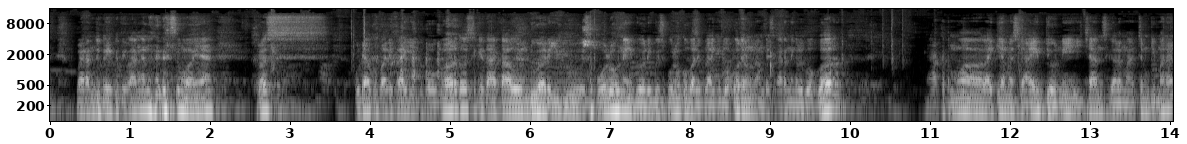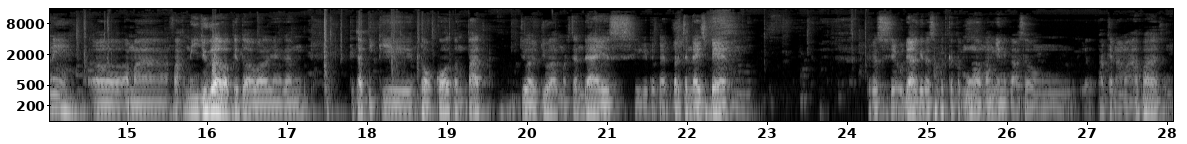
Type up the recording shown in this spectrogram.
Barang juga ikut hilang kan semuanya. Terus udah aku balik lagi ke Bogor tuh sekitar tahun 2010 nih. 2010 aku balik lagi Bogor dan sampai sekarang tinggal di Bogor. Ya ketemu lagi sama si Aib, Joni, Ican segala macem. Gimana nih Eh, sama Fahmi juga waktu itu awalnya kan. Kita bikin toko tempat jual-jual merchandise gitu kan. Merchandise band terus ya udah kita sempat ketemu ngomongin langsung pakai nama apa? Langsung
